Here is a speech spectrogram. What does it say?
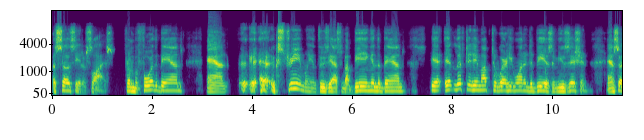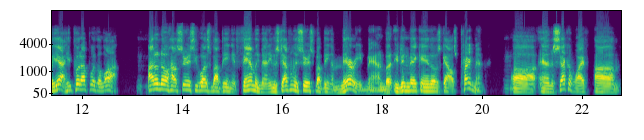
associate of Sly's from before the band, and extremely enthusiastic about being in the band. It, it lifted him up to where he wanted to be as a musician, and so yeah, he put up with a lot. Mhm. I don't know how serious he was about being a family man. He was definitely serious about being a married man, but he didn't make any of those gals pregnant. Mhm. Uh, and the second wife, um,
